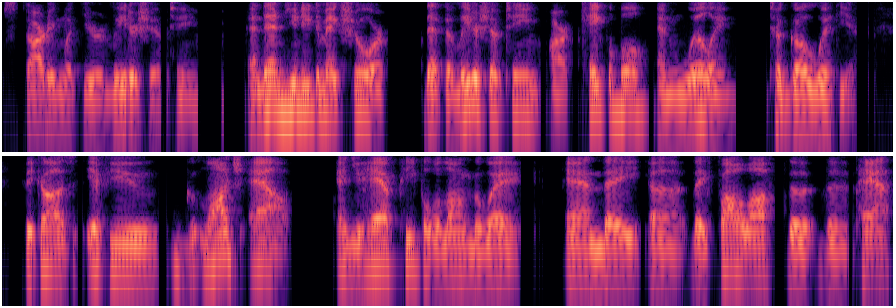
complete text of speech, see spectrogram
starting with your leadership team. And then you need to make sure that the leadership team are capable and willing to go with you. Because if you launch out and you have people along the way and they uh, they fall off the the path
